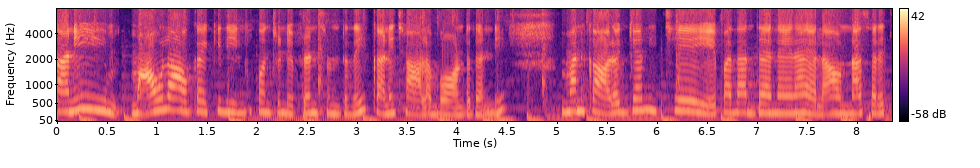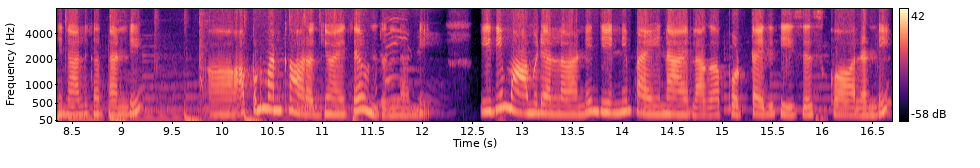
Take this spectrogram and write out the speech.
కానీ మామూలు ఆవకాయకి దీనికి కొంచెం డిఫరెన్స్ ఉంటుంది కానీ చాలా బాగుంటుందండి. మనకి ఆరోగ్యాన్ని ఇచ్చే ఏ పదార్థానైనా ఎలా ఉన్నా సరే తినాలి కదండి. అప్పుడు మనకు ఆరోగ్యం అయితే ఉంటుందండి. ఇది మామిడి అల్లం అండి. దీన్ని పైన ఇలాగా పొట్టు అయితే తీసేసుకోవాలండి.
